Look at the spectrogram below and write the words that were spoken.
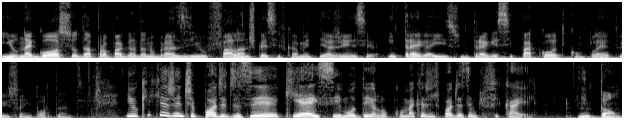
E o negócio da propaganda no Brasil, falando especificamente de agência, entrega isso, entrega esse pacote completo, isso é importante. E o que, que a gente pode dizer que é esse modelo? Como é que a gente pode exemplificar ele? Então,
